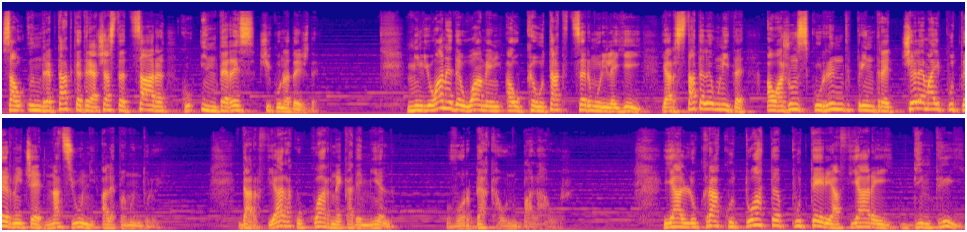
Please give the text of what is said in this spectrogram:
s-au îndreptat către această țară cu interes și cu nădejde. Milioane de oameni au căutat țărmurile ei, iar Statele Unite au ajuns curând printre cele mai puternice națiuni ale Pământului. Dar fiara cu coarne ca de miel vorbea ca un balaur. Ea lucra cu toată puterea fiarei din tâi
